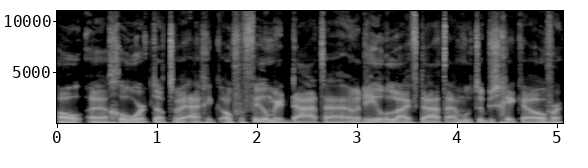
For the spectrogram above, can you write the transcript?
al uh, gehoord dat we eigenlijk over veel meer data, real-life data, moeten beschikken over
